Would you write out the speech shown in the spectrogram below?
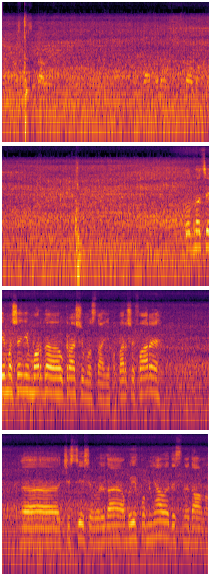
Переноска це добре. Так, подивимося з того боку. На цій машині морда у кращому стані. По-перше, фари е, чистіші виглядає, або їх поміняли десь недавно,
